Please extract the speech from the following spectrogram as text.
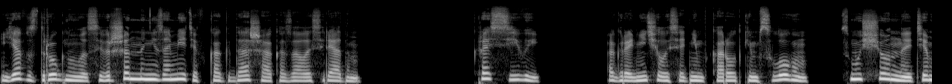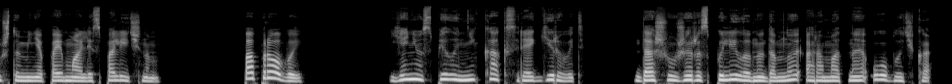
Я вздрогнула, совершенно не заметив, как Даша оказалась рядом. «Красивый», — ограничилась одним коротким словом, смущенная тем, что меня поймали с поличным. «Попробуй». Я не успела никак среагировать. Даша уже распылила надо мной ароматное облачко.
